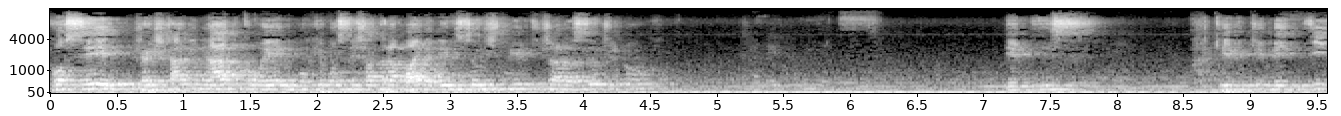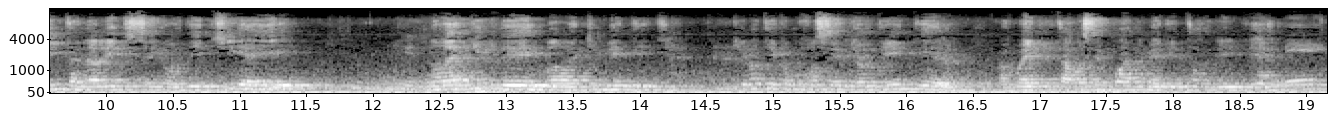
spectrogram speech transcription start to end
você já está alinhado com ele, porque você já trabalha nele, seu espírito já nasceu de novo. Ele diz: aquele que medita na lei do Senhor de dia aí, não é que lê, irmão, é que medita. Que não tem como você ler o dia inteiro, mas meditar você pode meditar o dia inteiro. Amém.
